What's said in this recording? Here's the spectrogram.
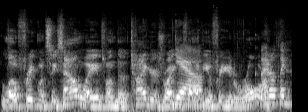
low frequency sound waves when the tiger's right in front of you for you to roar. I don't think.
